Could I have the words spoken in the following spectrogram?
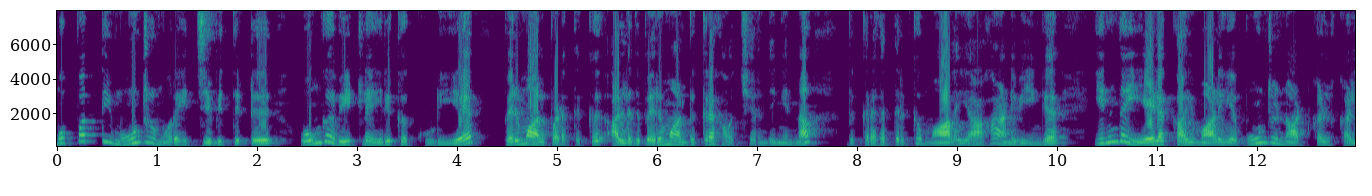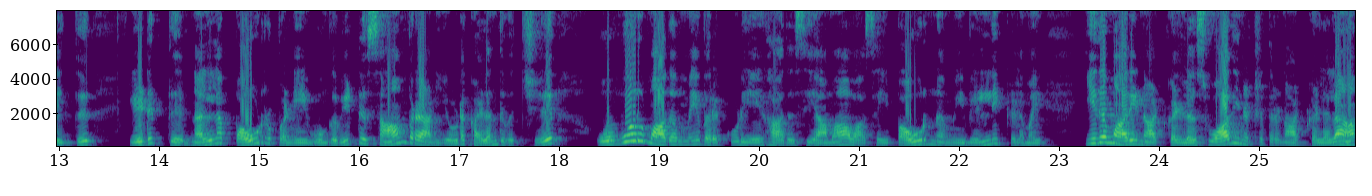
முப்பத்தி மூன்று முறை ஜெபித்துட்டு உங்க வீட்டில் இருக்கக்கூடிய பெருமாள் படத்துக்கு அல்லது பெருமாள் விக்கிரகம் வச்சிருந்தீங்கன்னா விக்கிரகத்திற்கு மாலையாக அணிவியுங்க இந்த ஏலக்காய் மாலையை மூன்று நாட்கள் கழித்து எடுத்து நல்லா பவுடர் பண்ணி உங்கள் வீட்டு சாம்பிராணியோட கலந்து வச்சு ஒவ்வொரு மாதமுமே வரக்கூடிய ஏகாதசி அமாவாசை பௌர்ணமி வெள்ளிக்கிழமை இதை மாதிரி நாட்களில் சுவாதி நட்சத்திர நாட்கள் எல்லாம்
